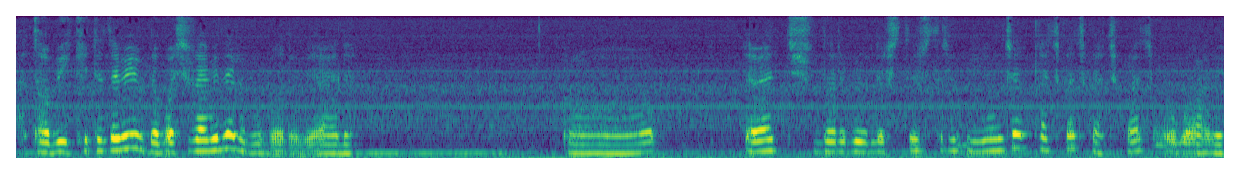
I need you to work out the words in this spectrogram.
Ha, tabii ki de demeyeyim de başarabilirim umarım yani. Hop. Evet şunları birleştirirsem iyi olacak. Kaç kaç kaç kaç. O mavi.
